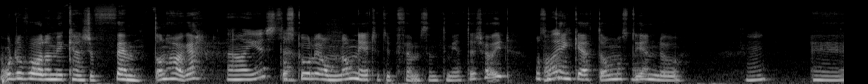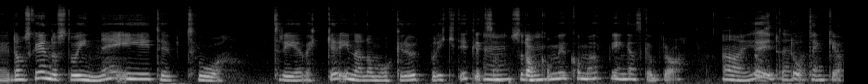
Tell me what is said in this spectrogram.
och då var de ju kanske 15 höga. Ja, just Så det. skolade jag om dem ner till typ 5 cm höjd. Och så Oj. tänker jag att de måste ju ändå... Mm. Eh, de ska ju ändå stå inne i typ två, tre veckor innan de åker ut på riktigt liksom. Mm, Så de mm. kommer ju komma upp i en ganska bra Ja, höjd då tänker jag.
